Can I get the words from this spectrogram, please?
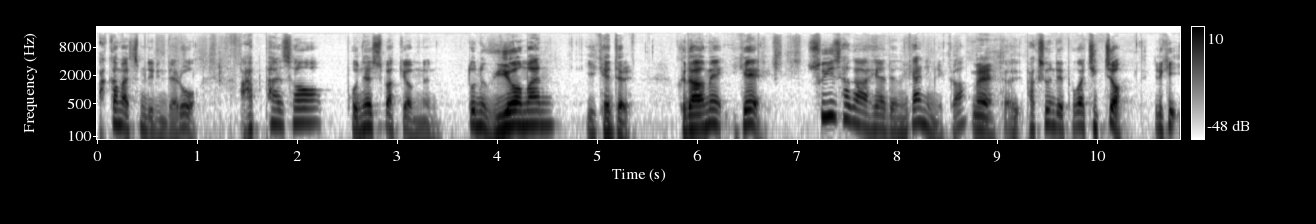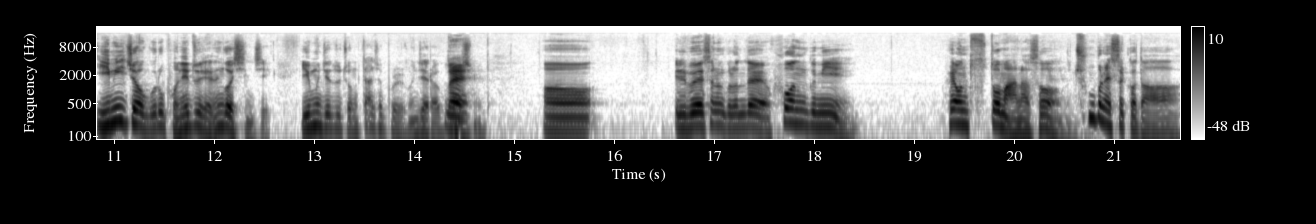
아까 말씀드린 대로 아파서 보낼 수밖에 없는 또는 위험한 이 개들. 그 다음에 이게 수의사가 해야 되는 게 아닙니까? 네. 그러니까 박수현 대표가 직접 이렇게 임의적으로 보내도 되는 것인지 이 문제도 좀 따져볼 문제라고 네. 보겠습니다. 어, 일부에서는 그런데 후원금이 회원 수도 많아서 음. 충분했을 거다.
